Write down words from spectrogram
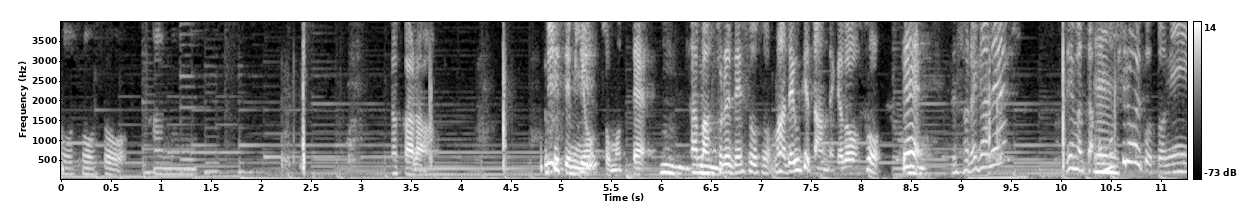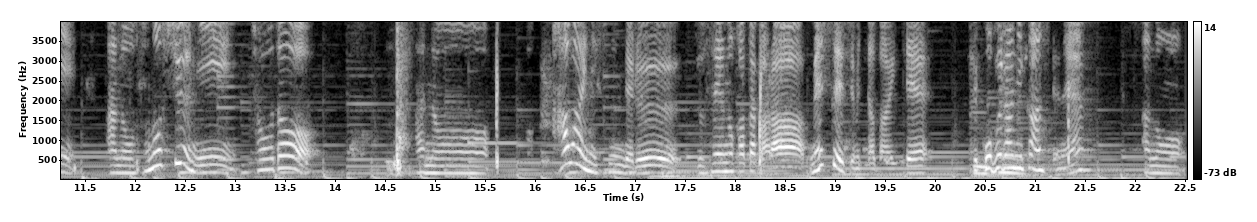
そうそうそう。あのだから受けてみようと思って。うん。あまあそれでそうそう。まあで受けたんだけどそう。で,、でそれがねでまた面白いことに、あのその週にちょうどあのーハワイに住んでる女性の方からメッセージをいただいてペコブラに関してね、あの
